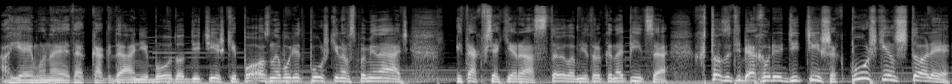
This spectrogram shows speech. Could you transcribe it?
А я ему на это «Когда они будут, детишки, поздно будет Пушкина вспоминать». И так всякий раз, стоило мне только напиться. «Кто за тебя, говорю, детишек? Пушкин, что ли?»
